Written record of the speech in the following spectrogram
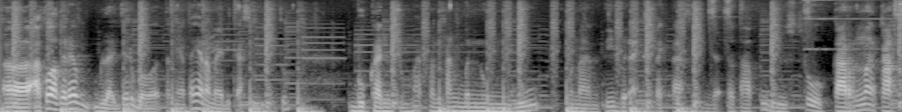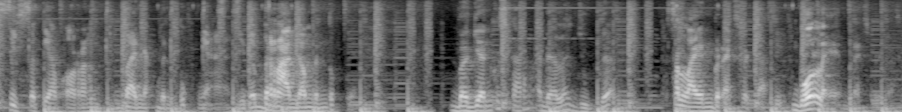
Uh, aku akhirnya belajar bahwa ternyata yang namanya dikasih itu bukan cuma tentang menunggu menanti berekspektasi enggak tetapi justru karena kasih setiap orang banyak bentuknya gitu beragam bentuknya. Bagianku sekarang adalah juga selain berekspektasi boleh berekspektasi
